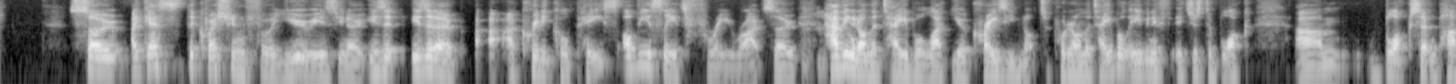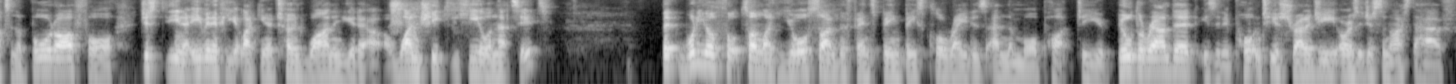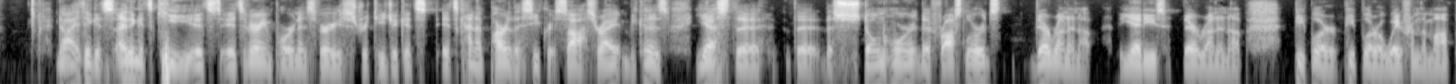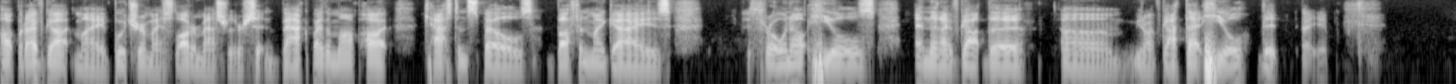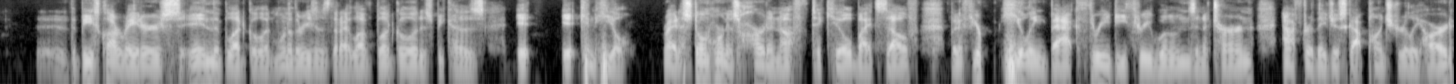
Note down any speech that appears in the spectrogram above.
So I guess the question for you is, you know, is it is it a a, a critical piece? Obviously, it's free, right? So mm-hmm. having it on the table, like you're crazy not to put it on the table, even if it's just to block um block certain parts of the board off, or just you know, even if you get like you know turned one and you get a, a one cheeky heal and that's it. But what are your thoughts on like your side of the fence being Beast Claw Raiders and the Mawpot? Do you build around it? Is it important to your strategy, or is it just a nice to have? No, I think it's I think it's key. It's it's very important. It's very strategic. It's it's kind of part of the secret sauce, right? Because yes, the the the Stonehorn, the Frost Lords, they're running up. The Yetis, they're running up. People are people are away from the Mawpot, but I've got my Butcher and my Slaughtermaster. They're sitting back by the Mawpot, casting spells, buffing my guys, throwing out heals, and then I've got the um, you know I've got that heal that. Uh, the Beast Claw Raiders in the Blood Gullet. One of the reasons that I love Blood Gullet is because it it can heal. Right, a Stonehorn is hard enough to kill by itself, but if you're healing back three D three wounds in a turn after they just got punched really hard,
